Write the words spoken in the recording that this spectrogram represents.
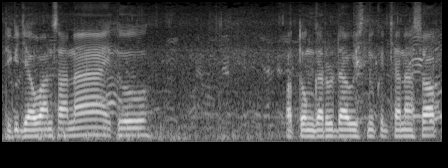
Di kejauhan sana itu Patung Garuda Wisnu Kencana Shop.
